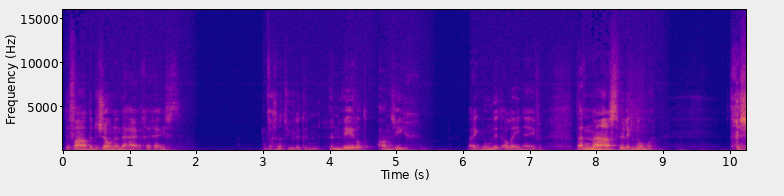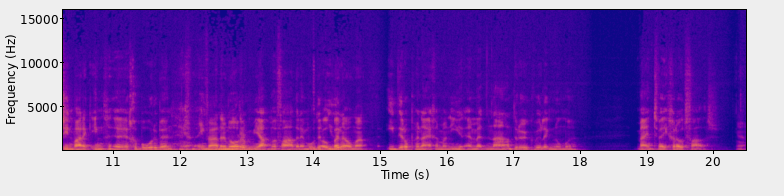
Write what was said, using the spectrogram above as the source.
de Vader, de Zoon en de Heilige Geest. Dat is natuurlijk een, een wereld aan zich. Maar ik noem dit alleen even. Daarnaast wil ik noemen het gezin waar ik in eh, geboren ben. Ja, en enorm, ja, mijn vader en moeder. Opa Ieder en op- oma. Ieder op hun eigen manier. En met nadruk wil ik noemen mijn twee grootvaders. Ja.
